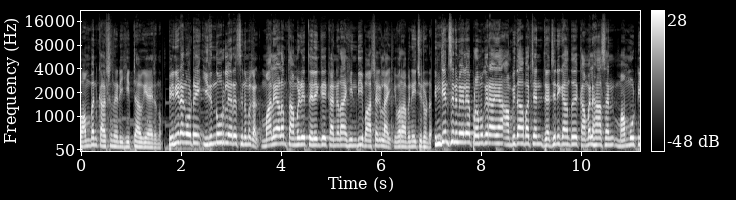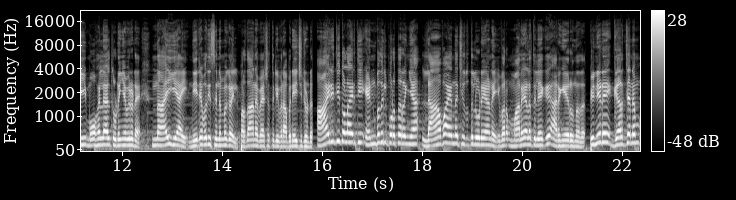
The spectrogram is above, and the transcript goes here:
വമ്പൻ കളക്ഷൻ നേടി ഹിറ്റാവുകയായിരുന്നു. പിന്നീട് അങ്ങോട്ട് ഇരുന്നൂറിലേറെ സിനിമകൾ മലയാളം തമിഴ് തെലുങ്ക് കന്നഡ ഹിന്ദി ഭാഷകളിലായി ഇവർ അഭിനയിച്ചിട്ടുണ്ട്. ഇന്ത്യൻ സിനിമയിലെ പ്രമുഖരായ അമിതാഭ് ബച്ചൻ രജനികാന്ത് കമൽഹാസൻ മമ്മൂട്ടി മോഹൻലാൽ തുടങ്ങിയവരുടെ നായികയായി നിരവധി സിനിമകളിൽ പ്രധാന വേഷത്തിൽ ഇവർ അഭിനയിച്ചിട്ടുണ്ട്. ആയിരത്തി തൊള്ളായിരത്തി എൺപതിൽ പുറത്തിറങ്ങിയ ലാവ എന്ന ചിത്രത്തിലൂടെയാണ് ഇവർ മലയാളത്തിലേക്ക് അരങ്ങേറുന്നത്. പിന്നീട് ഗർജനം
